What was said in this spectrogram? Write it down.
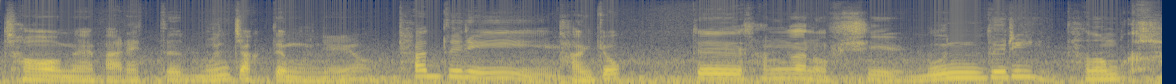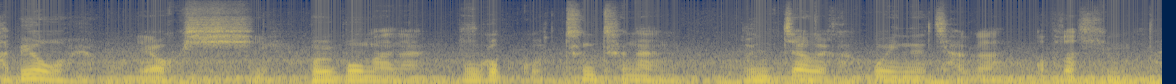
처음에 말했듯 문짝 때문이에요. 차들이 가격대 상관없이 문들이 다 너무 가벼워요. 역시 볼보만한 무겁고 튼튼한 문짝을 갖고 있는 차가 없었습니다.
